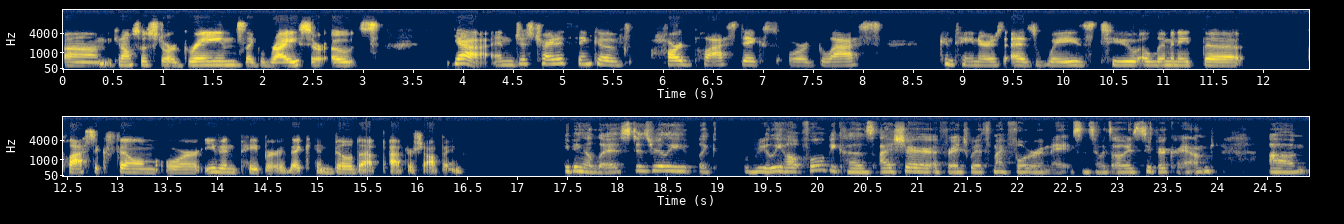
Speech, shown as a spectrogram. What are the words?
Um, you can also store grains like rice or oats. Yeah, and just try to think of hard plastics or glass containers as ways to eliminate the plastic film or even paper that can build up after shopping. Keeping a list is really like really helpful because I share a fridge with my four roommates and so it's always super crammed. Um,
